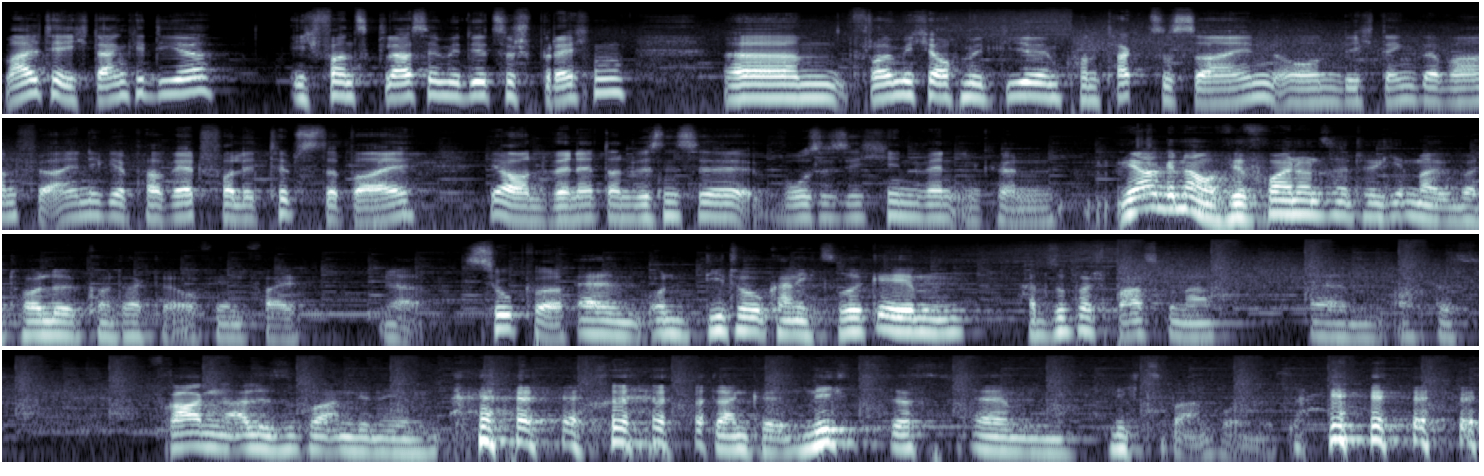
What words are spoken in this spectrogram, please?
Malte, ich danke dir. Ich fand es klasse, mit dir zu sprechen. Ähm, Freue mich auch mit dir im Kontakt zu sein und ich denke, da waren für einige ein paar wertvolle Tipps dabei. Ja, und wenn nicht, dann wissen sie, wo sie sich hinwenden können. Ja, genau. Wir freuen uns natürlich immer über tolle Kontakte auf jeden Fall. Ja. Super. Ähm, und Dito kann ich zurückgeben. Hat super Spaß gemacht. Ähm, auch das Fragen alle super angenehm. Danke. Nicht, dass ähm, nichts zu beantworten ist.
